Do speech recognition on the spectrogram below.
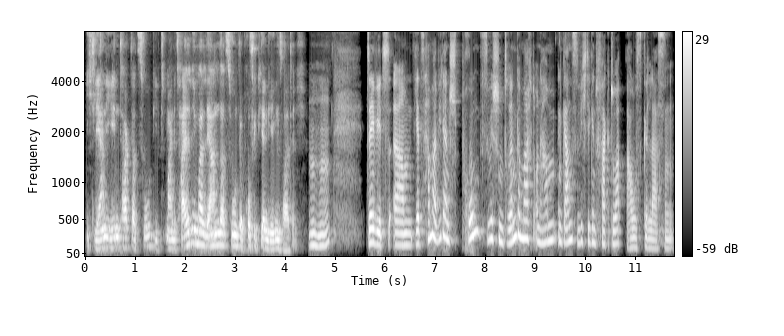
ich lerne jeden Tag dazu, die, meine Teilnehmer lernen dazu und wir profitieren gegenseitig. Mhm. David, ähm, jetzt haben wir wieder einen Sprung zwischendrin gemacht und haben einen ganz wichtigen Faktor ausgelassen.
